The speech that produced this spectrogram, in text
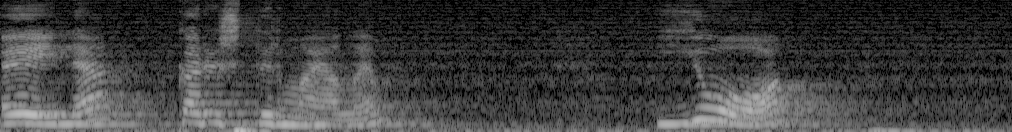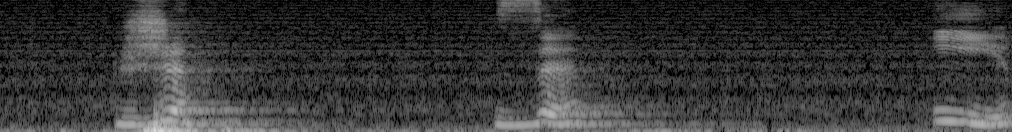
E ile karıştırmayalım. Yo J Z İ.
